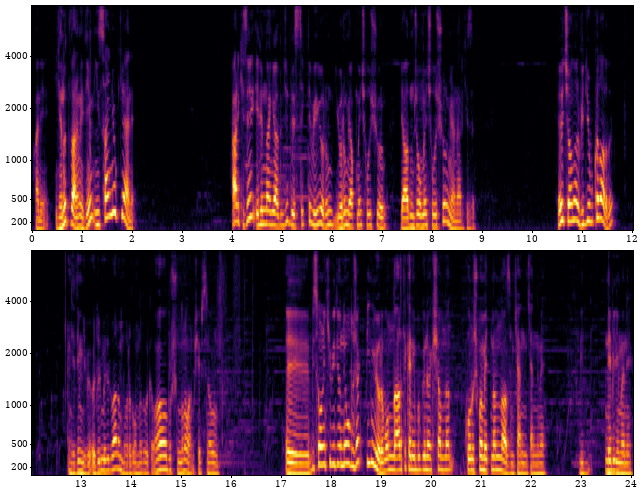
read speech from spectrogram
hani yanıt vermediğim insan yok yani. Herkese elimden geldiğince destek de veriyorum. Yorum yapmaya çalışıyorum. Yardımcı olmaya çalışıyorum yani herkese. Evet canlar video bu kadardı. Dediğim gibi ödül müdül var mı bu arada onlara da bakalım. Aa dur şunlara varmış hepsini alalım. Ee, bir sonraki video ne olacak bilmiyorum. Onunla artık hani bugün akşamdan konuşmam etmem lazım kendi kendime. Bir ne bileyim hani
